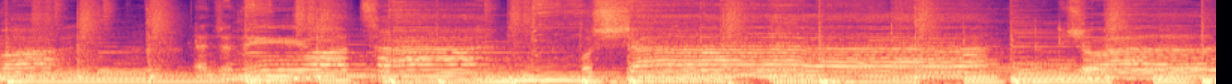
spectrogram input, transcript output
寞，连着你我他。我想，你说完了。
